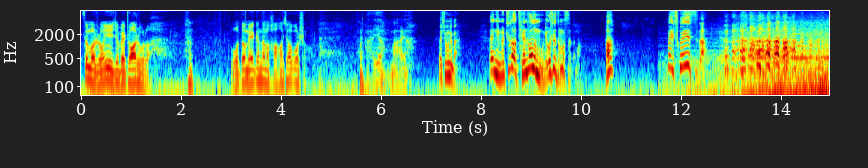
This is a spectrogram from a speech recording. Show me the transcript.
这么容易就被抓住了，哼！我都没跟他们好好交过手。哎呀妈呀！哎，兄弟们，哎，你们知道田庄的母牛是怎么死的吗？啊？被吹死的。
